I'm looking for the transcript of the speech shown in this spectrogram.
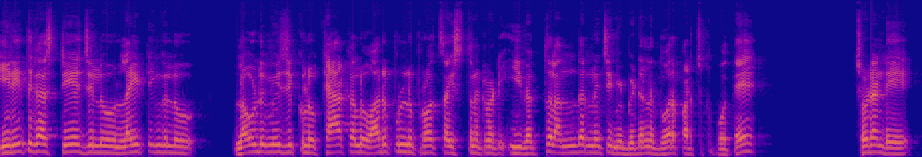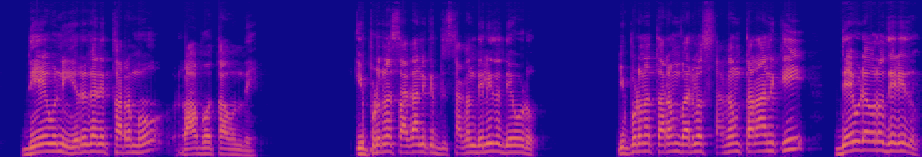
ఈ రీతిగా స్టేజులు లైటింగులు లౌడ్ మ్యూజిక్లు కేకలు అరుపులను ప్రోత్సహిస్తున్నటువంటి ఈ వ్యక్తులందరి నుంచి మీ బిడ్డలను దూరపరచకపోతే చూడండి దేవుని ఎరుగని తరము రాబోతా ఉంది. ఇప్పుడున్న సగానికి సగం తెలియదు దేవుడు. ఇప్పుడున్న తరం వారిలో సగం తరానికి దేవుడు ఎవరో తెలియదు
